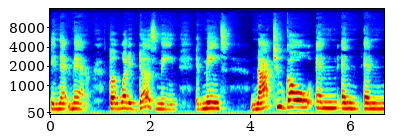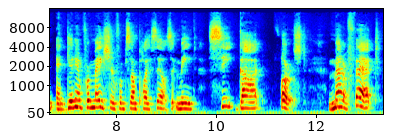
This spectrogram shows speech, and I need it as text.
in that manner. But what it does mean, it means not to go and and and and get information from someplace else. It means seek God first. Matter of fact,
